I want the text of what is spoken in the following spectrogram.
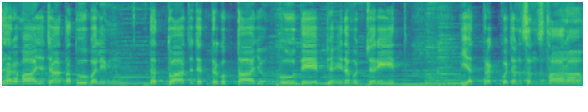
धर्माय च ततो बलिं दत्त्वा च चित्रगुप्ताय भूतेभ्य इदमुच्चरेत्। यत्र क्वचन संस्थानां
